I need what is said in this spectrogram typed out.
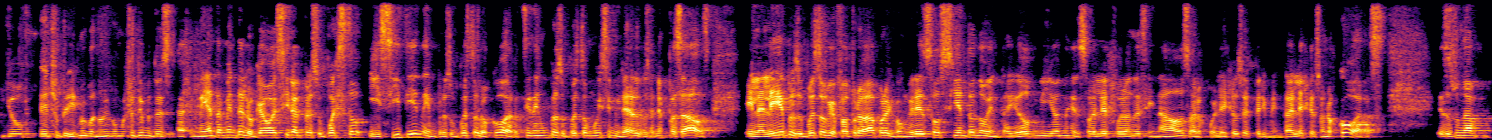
yo he hecho periodismo económico mucho tiempo, entonces ah, inmediatamente lo que hago es ir al presupuesto y sí tienen presupuesto los COAR, tienen un presupuesto muy similar a los años pasados. En la ley de presupuesto que fue aprobada por el Congreso, 192 millones de soles fueron destinados a los colegios experimentales que son los COARs. Eso es una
